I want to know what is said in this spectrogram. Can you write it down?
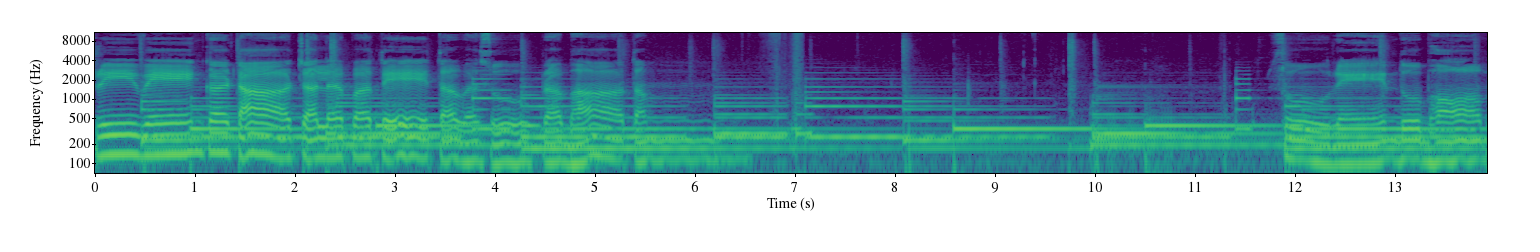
श्रीवेङ्कटाचलपते तव सुप्रभातम्। सुरेन्दुभौम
